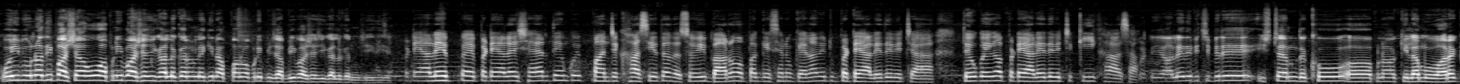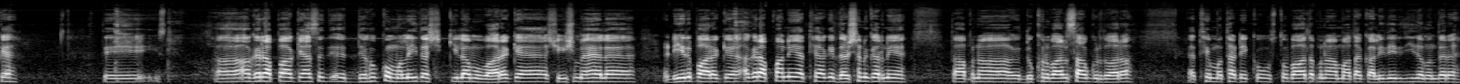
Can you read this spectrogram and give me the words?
ਕੋਈ ਵੀ ਉਹਨਾਂ ਦੀ ਭਾਸ਼ਾ ਉਹ ਆਪਣੀ ਭਾਸ਼ਾ 'ਚ ਗੱਲ ਕਰਨ ਲੇਕਿਨ ਆਪਾਂ ਨੂੰ ਆਪਣੀ ਪੰਜਾਬੀ ਭਾਸ਼ਾ 'ਚ ਗੱਲ ਕਰਨੀ ਚਾਹੀਦੀ ਹੈ। ਪਟਿਆਲੇ ਪ- ਪਟਿਆਲੇ ਸ਼ਹਿਰ ਦੀਆਂ ਕੋਈ ਪੰਜ ਖਾਸੀਅਤਾਂ ਦੱਸੋ ਵੀ ਬਾਹਰੋਂ ਆਪਾਂ ਕਿਸੇ ਨੂੰ ਕਹਿਣਾ ਵੀ ਤੂੰ ਪਟਿਆਲੇ ਦੇ ਵਿੱਚ ਆ ਤੇ ਉਹ ਕਹੇਗਾ ਪਟਿਆਲੇ ਦੇ ਵਿੱਚ ਕੀ ਖਾਸ ਆ? ਪਟਿਆਲੇ ਦੇ ਵਿੱਚ ਵੀਰੇ ਇਸ ਟਾਈਮ ਦੇਖੋ ਅ, ਆਪਣਾ ਕਿਲਾ ਮੁਬਾਰਕ ਹੈ ਤੇ ਇਸ- ਅਗਰ ਆਪਾਂ ਕਹਿ ਸਕਦੇ ਦੇਖੋ ਘੁੰਮਣ ਲਈ ਤਾਂ ਕਿਲਾ ਮੁਬਾਰਕ ਹੈ ਸ਼ੀਸ਼ ਮਹਿਲ ਹੈ ਡੀਅਰ ਪਾਰਕ ਹੈ। ਅਗਰ ਆਪਾਂ ਨੇ ਇੱਥੇ ਆ ਕੇ ਦਰਸ਼ਨ ਕਰਨੇ ਆ ਤਾਂ ਆਪਣਾ ਦੁਖਨਿਵਾਰਨ ਸਾਹਿਬ ਗੁਰਦੁਆਰਾ ਇੱਥੇ ਮੱਥਾ ਟੇਕੋ ਉਸ ਤੋਂ ਬਾਅਦ ਆਪਣਾ ਮਾਤਾ ਕਾਲੀ ਦੇਵੀ ਜੀ ਦਾ ਮੰਦਿਰ ਹੈ।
